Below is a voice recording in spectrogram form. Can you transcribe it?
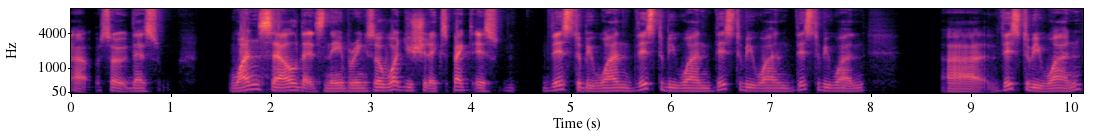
Uh, so there's one cell that's neighboring. So what you should expect is this to be one, this to be one, this to be one, this to be one, uh, this to be one,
